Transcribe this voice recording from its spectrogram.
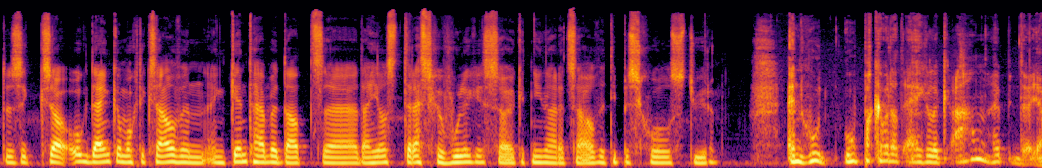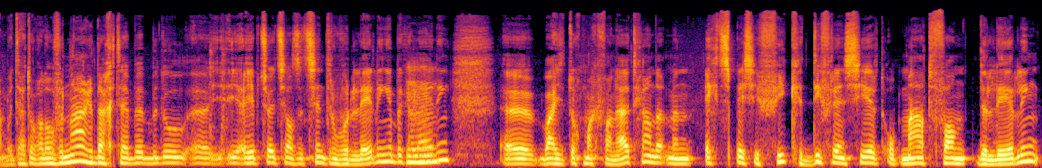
Dus ik zou ook denken, mocht ik zelf een, een kind hebben dat, dat heel stressgevoelig is, zou ik het niet naar hetzelfde type school sturen. En hoe, hoe pakken we dat eigenlijk aan? Heb, je moet daar toch al over nagedacht hebben. Ik bedoel, uh, je, je, hebt zoiets als het Centrum voor Leerlingenbegeleiding, mm -hmm. uh, waar je toch mag van uitgaan dat men echt specifiek gedifferentieerd op maat van de leerling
